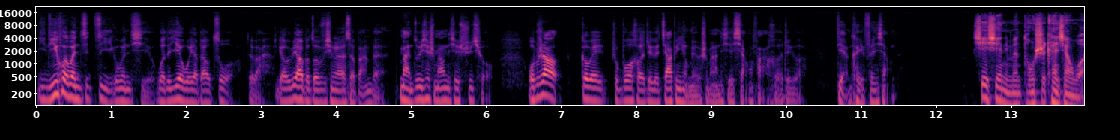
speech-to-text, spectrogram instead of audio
一定会问自自己一个问题：我的业务要不要做，对吧？要要不要做 VisionOS 的版本，满足一些什么样的一些需求？我不知道各位主播和这个嘉宾有没有什么样的一些想法和这个点可以分享的。谢谢你们同时看向我。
